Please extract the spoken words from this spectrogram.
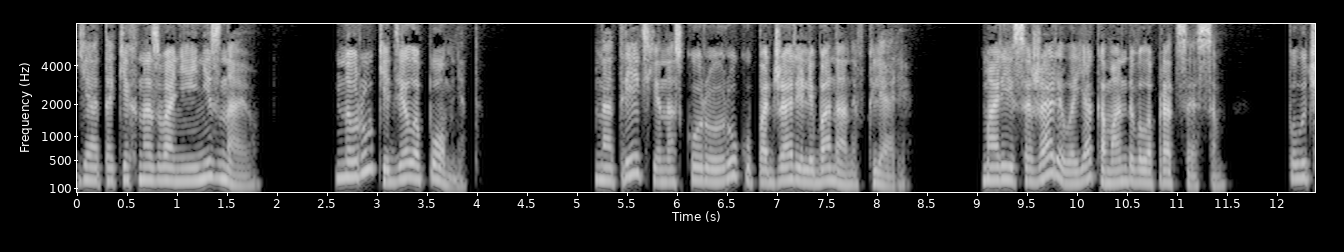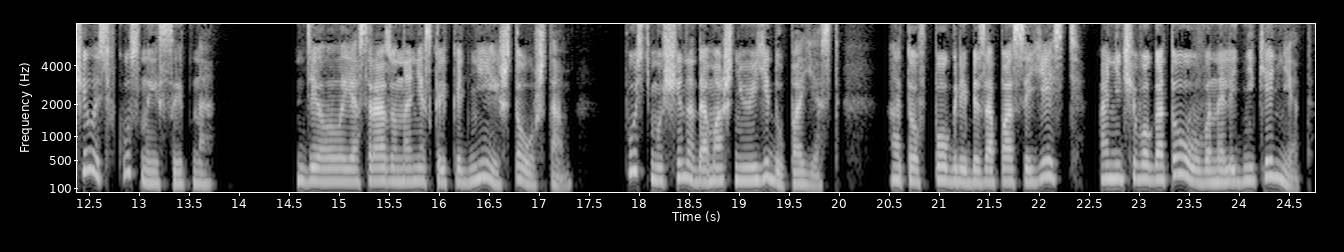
Я таких названий не знаю. Но руки дело помнят. На третье на скорую руку поджарили бананы в кляре. Мариса жарила, я командовала процессом. Получилось вкусно и сытно. Делала я сразу на несколько дней, что уж там. Пусть мужчина домашнюю еду поест, а то в погребе запасы есть, а ничего готового на леднике нет.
